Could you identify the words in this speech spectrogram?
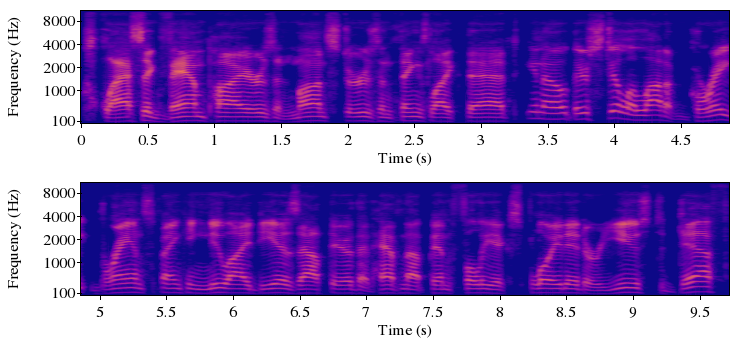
classic vampires and monsters and things like that. You know, there's still a lot of great brand spanking new ideas out there that have not been fully exploited or used to death.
